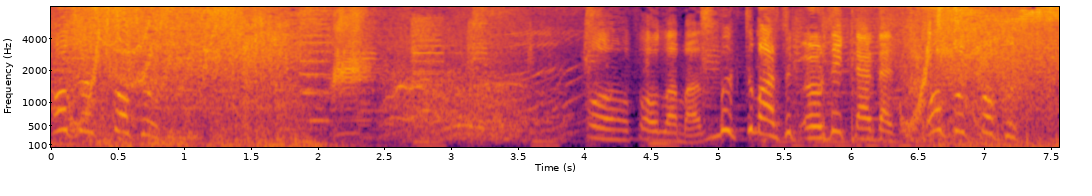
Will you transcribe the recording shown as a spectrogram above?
Hokus pokus. Of olamaz. Bıktım artık ördeklerden. Hokus pokus.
